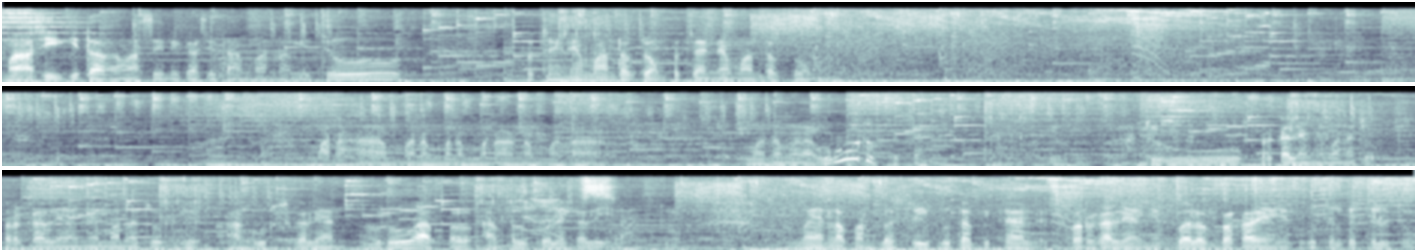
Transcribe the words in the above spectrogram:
masih kita masih dikasih tambahan lagi tuh. Pecahnya mantap dong pecahnya mantap dong. Mana mana mana mana mana mana mana mana aduh perkaliannya mana cuk? Perkaliannya mana cuk? Anggur sekalian. Aduh apel apel boleh kali ya. Aduh lumayan 18.000 tapi kali perkaliannya balon perkaliannya itu kecil-kecil tuh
